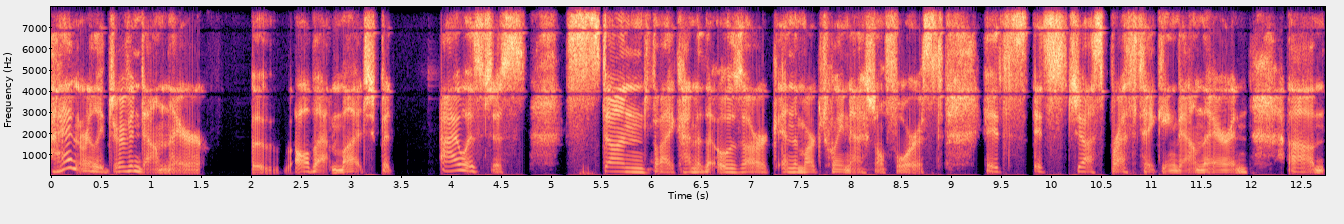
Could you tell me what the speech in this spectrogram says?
I hadn't really driven down there uh, all that much, but I was just stunned by kind of the Ozark and the Mark Twain National Forest. It's it's just breathtaking down there, and um,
